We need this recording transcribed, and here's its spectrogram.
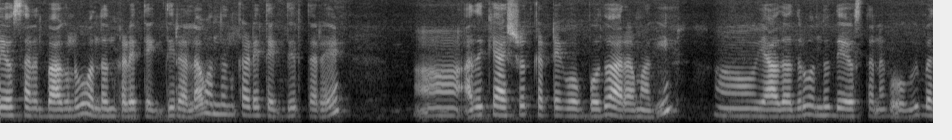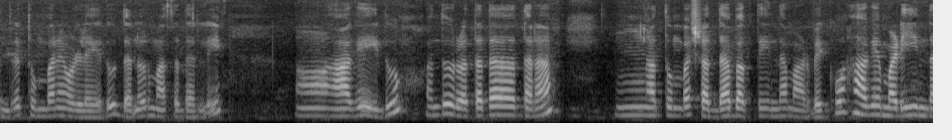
ದೇವಸ್ಥಾನದ ಬಾಗಿಲು ಒಂದೊಂದು ಕಡೆ ತೆಗ್ದಿರಲ್ಲ, ಒಂದೊಂದು ಕಡೆ ತೆಗ್ದಿರ್ತಾರೆ. ಅದಕ್ಕೆ ಅಶ್ವತ್ಥ ಕಟ್ಟೆಗೆ ಹೋಗ್ಬೋದು ಆರಾಮಾಗಿ. ಯಾವುದಾದ್ರೂ ಒಂದು ದೇವಸ್ಥಾನಕ್ಕೆ ಹೋಗಿ ಬಂದರೆ ತುಂಬಾ ಒಳ್ಳೆಯದು ಧನುರ್ಮಾಸದಲ್ಲಿ ಹಾಗೆ ಇದು ಒಂದು ವ್ರತದ ಥರ ತುಂಬ ಶ್ರದ್ಧಾ ಭಕ್ತಿಯಿಂದ ಮಾಡಬೇಕು, ಹಾಗೆ ಮಡಿಯಿಂದ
